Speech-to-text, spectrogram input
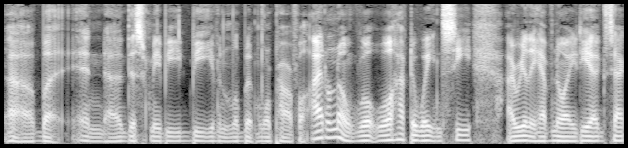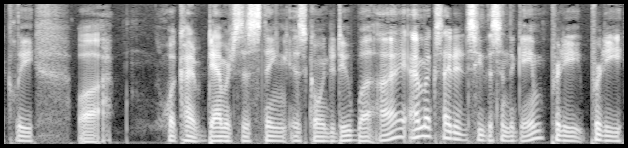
Uh, but and uh, this maybe be even a little bit more powerful. I don't know. We'll we'll have to wait and see. I really have no idea exactly uh, what kind of damage this thing is going to do. But I am excited to see this in the game. Pretty pretty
